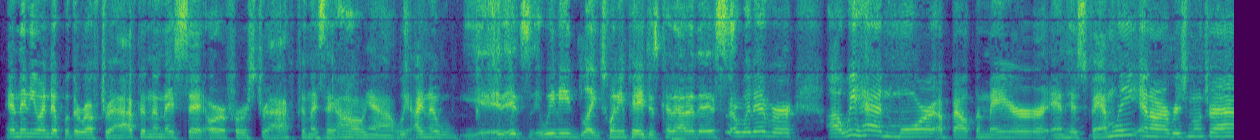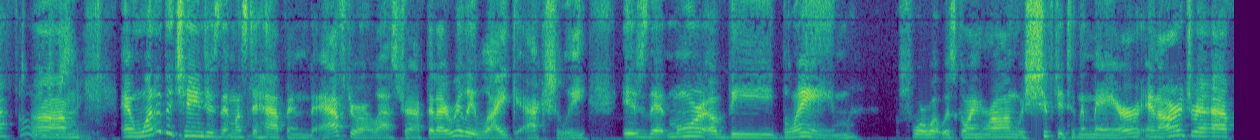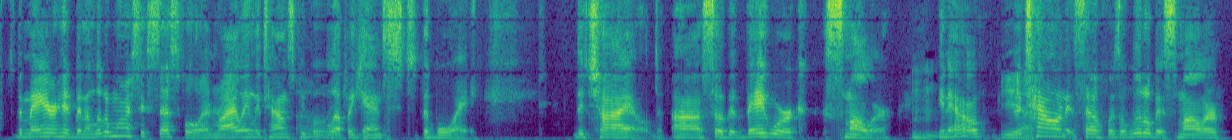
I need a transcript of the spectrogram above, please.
and then you end up with a rough draft and then they say or a first draft and they say oh yeah we i know it's we need like 20 pages cut out of this or whatever. Uh, we had more about the mayor and his family in our original draft. Oh, um, and one of the changes that must have happened after our last draft that i really like actually is that more of the blame for what was going wrong was shifted to the mayor. In our draft, the mayor had been a little more successful in riling the townspeople Oh, up against the boy, the child, uh, so that they were c- smaller. You know, Yeah. the town itself was a little bit smaller.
